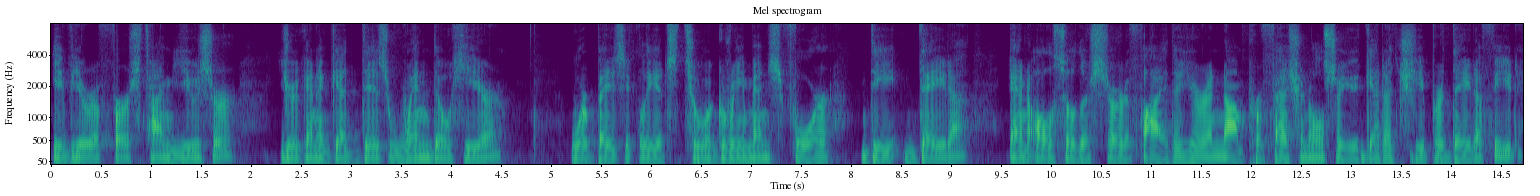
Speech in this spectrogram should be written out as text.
If you're a first time user, you're going to get this window here where basically it's two agreements for the data and also the certify that you're a non-professional so you get a cheaper data feed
